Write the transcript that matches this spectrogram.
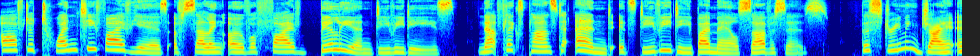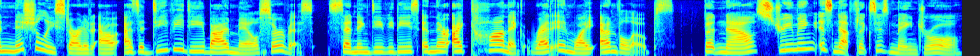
After 25 years of selling over 5 billion DVDs, Netflix plans to end its DVD by mail services. The streaming giant initially started out as a DVD by mail service, sending DVDs in their iconic red and white envelopes. But now, streaming is Netflix's main draw.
